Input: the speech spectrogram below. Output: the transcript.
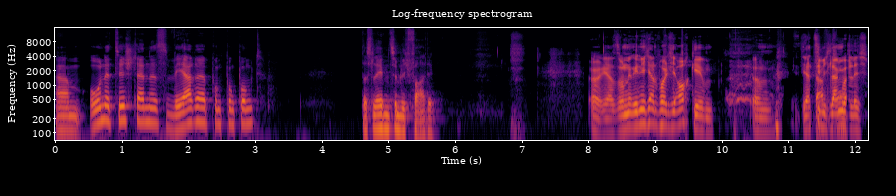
Ähm, ohne Tischtennis wäre Punkt, Punkt, Punkt. Das Leben ziemlich fade. Äh, ja, so eine ähnliche Antwort wollte ich auch geben. Ähm, ja, ziemlich langweilig.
